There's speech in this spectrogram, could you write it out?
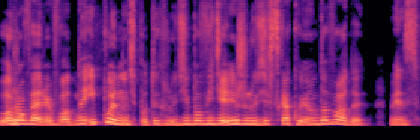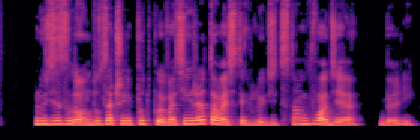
rowery wodne i płynąć po tych ludzi, bo widzieli, że ludzie wskakują do wody. Więc ludzie z lądu zaczęli podpływać i ratować tych ludzi, co tam w wodzie byli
